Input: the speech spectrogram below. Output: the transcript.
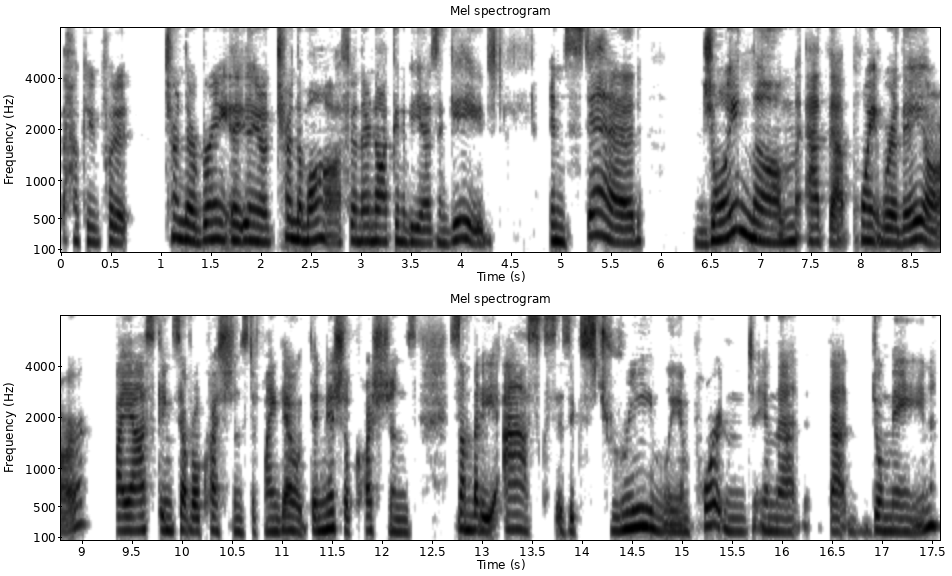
how can you put it turn their brain you know turn them off and they're not going to be as engaged instead join them at that point where they are by asking several questions to find out. The initial questions somebody asks is extremely important in that that domain.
